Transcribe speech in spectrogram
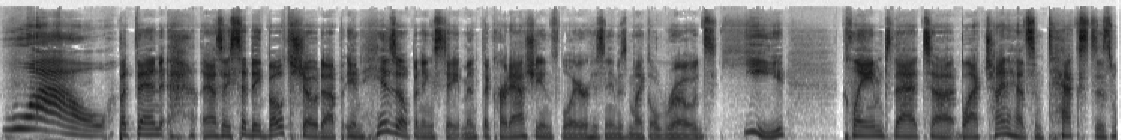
Wow. But then, as I said, they both showed up in his opening statement. The Kardashians' lawyer, his name is Michael Rhodes, he claimed that uh, Blac Chyna had some texts as well.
